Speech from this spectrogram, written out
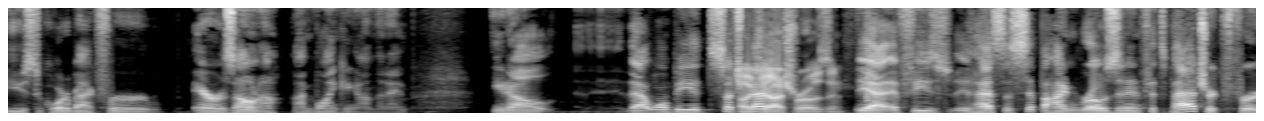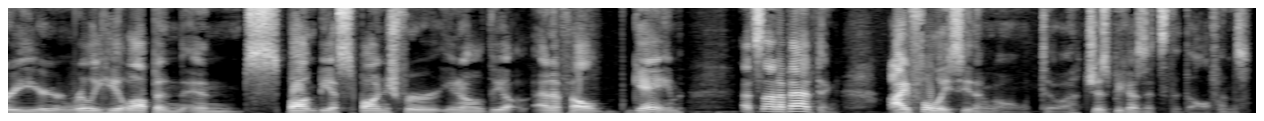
used to quarterback for Arizona. I'm blanking on the name. You know that won't be such a Oh, bad, Josh Rosen. yeah, if he's if has to sit behind Rosen and Fitzpatrick for a year and really heal up and and spun, be a sponge for you know the NFL game, that's not a bad thing. I fully see them going with Tua just because it's the Dolphins.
